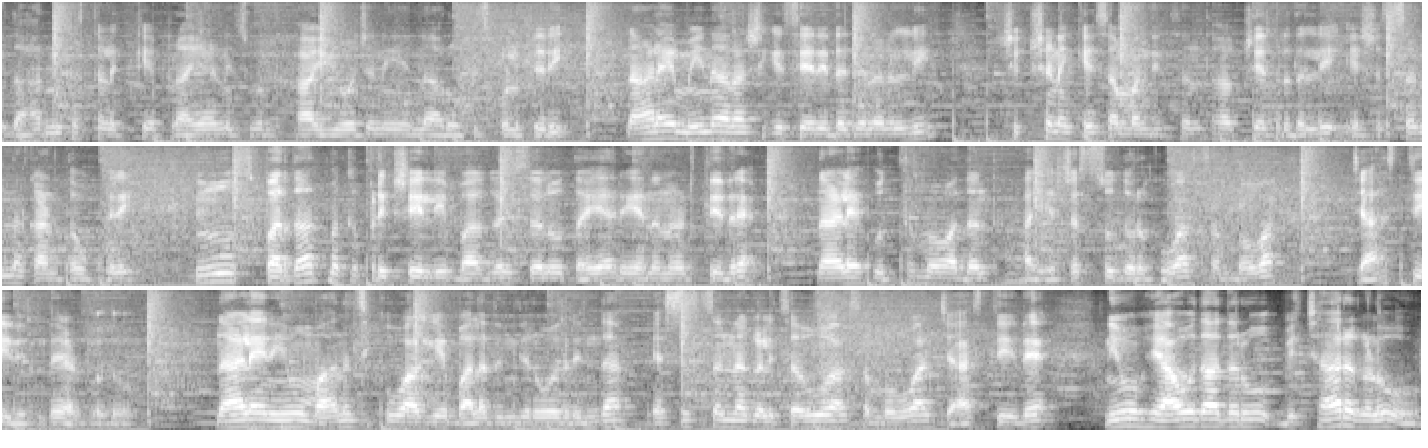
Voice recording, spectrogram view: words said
ಧಾರ್ಮಿಕ ಸ್ಥಳಕ್ಕೆ ಪ್ರಯಾಣಿಸುವಂತಹ ಯೋಜನೆಯನ್ನು ರೂಪಿಸಿಕೊಳ್ಳುತ್ತೀರಿ. ನಾಳೆ ಮೀನರಾಶಿಗೆ ಸೇರಿದ ಜನರಲ್ಲಿ ಶಿಕ್ಷಣಕ್ಕೆ ಸಂಬಂಧಿಸಿದಂತಹ ಕ್ಷೇತ್ರದಲ್ಲಿ ಯಶಸ್ಸನ್ನು ಕಾಣ್ತಾ ಹೋಗ್ತೀರಿ. ನೀವು ಸ್ಪರ್ಧಾತ್ಮಕ ಪರೀಕ್ಷೆಯಲ್ಲಿ ಭಾಗವಹಿಸಲು ತಯಾರಿಯನ್ನು ನಡೆಸಿದರೆ ನಾಳೆ ಉತ್ತಮವಾದಂತಹ ಯಶಸ್ಸು ದೊರಕುವ ಸಂಭವ ಜಾಸ್ತಿ ಇದೆ ಅಂತ ಹೇಳ್ಬೋದು. ನಾಳೆ ನೀವು ಮಾನಸಿಕವಾಗಿ ಬಲದಿಂದಿರುವುದರಿಂದ ಯಶಸ್ಸನ್ನು ಗಳಿಸುವ ಸಂಭವ ಜಾಸ್ತಿ ಇದೆ. ನೀವು ಯಾವುದಾದರೂ ವಿಚಾರಗಳು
